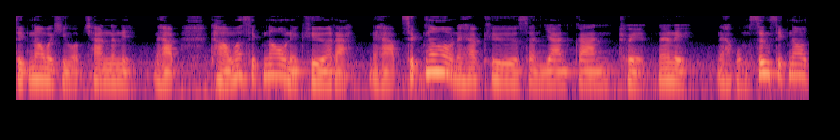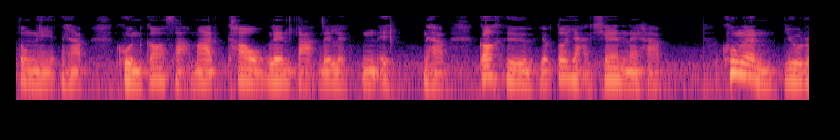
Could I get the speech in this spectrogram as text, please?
Signal IQ Option นั่นเองนะครับถามว่า Signal เนี่ยคืออะไรนะครับ Signal นะครับคือสัญญาณการเทรดนั่นเองนะครับผมซึ่งสัญญาณตรงนี้นะครับ คุณก็สามารถเข้าเล่นตามได้เลยนั่นเองนะครับก็คือยกตัวอย่างเช่นนะครับ คู่เงินยูโร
